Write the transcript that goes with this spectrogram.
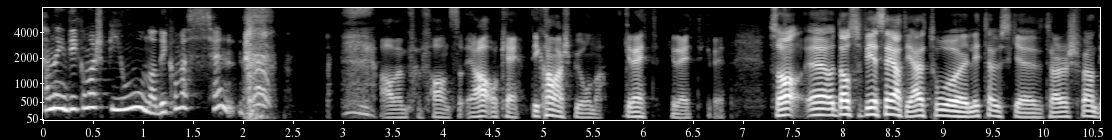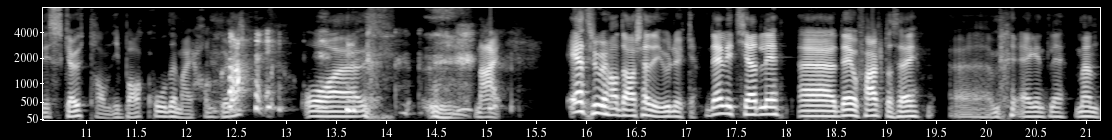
Henning, de kan være spioner, de kan være sønn. Ja, men for faen, så Ja, OK, de kan være spioner. Greit, greit, greit. Så uh, da Sofie sier at de her to litauiske trailersjåførene, de skjøt han i bakhodet med ei hagle, og uh, Nei. Jeg tror han- det har skjedd ei ulykke. Det er litt kjedelig. eh, det er jo fælt å si, eh, egentlig, men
